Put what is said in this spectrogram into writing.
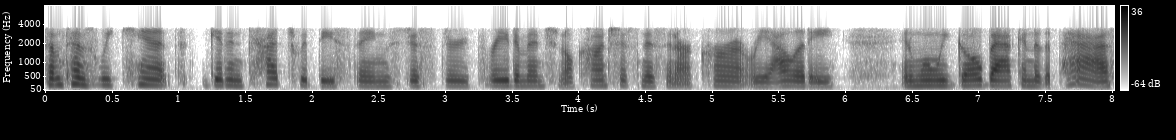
Sometimes we can't get in touch with these things just through three dimensional consciousness in our current reality. And when we go back into the past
